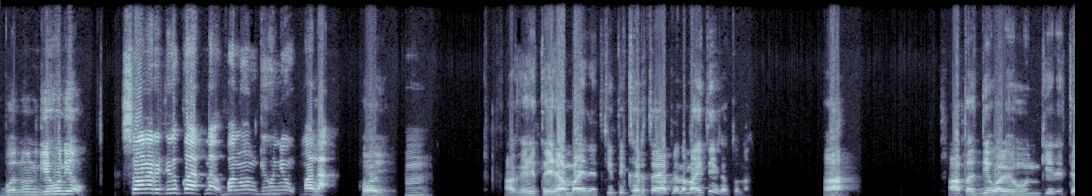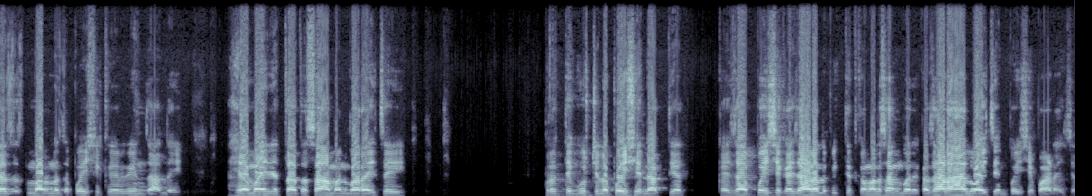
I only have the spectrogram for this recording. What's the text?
बनवून घेऊन येऊ? सोनाराच्या दुकानात बनवून घेऊन येऊ मला. होय. हम्म. अगं हे तर ह्या महिन्यात किती खर्च आहे आपल्याला माहिती आहे का तुला? हा? आता दिवाळी होऊन गेली त्याच मरणाचं पैसे ऋण झालंय. ह्या महिन्यात तर आता सामान भरायचंय. प्रत्येक गोष्टीला पैसे लागतात. काय पैसे काय झाडाला पिकतात का? मला सांग बरं. का झाडा हलवायचे आणि पैसे पाडायचे?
